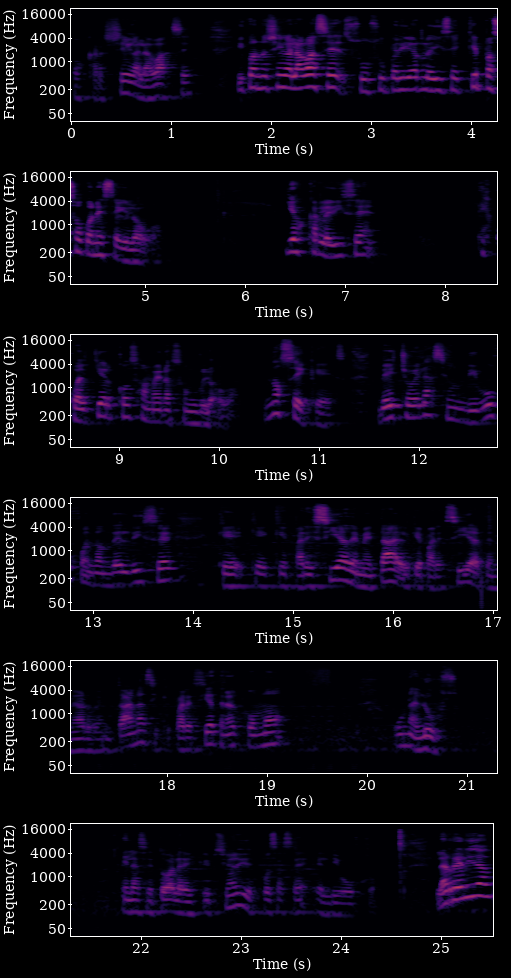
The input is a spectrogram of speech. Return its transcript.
Oscar llega a la base y cuando llega a la base su superior le dice ¿qué pasó con ese globo? Y Oscar le dice es cualquier cosa menos un globo. No sé qué es. De hecho, él hace un dibujo en donde él dice que, parecía de metal, que parecía tener ventanas y que parecía tener como una luz. Él hace toda la descripción y después hace el dibujo. La realidad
